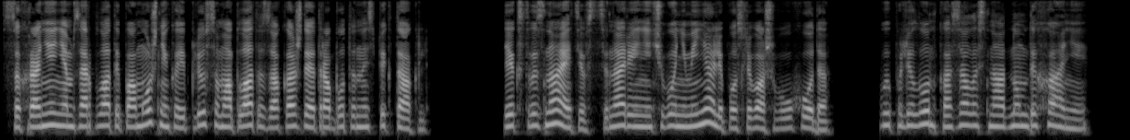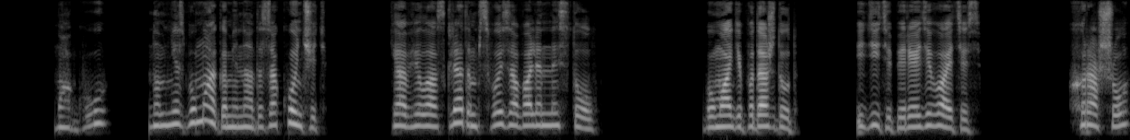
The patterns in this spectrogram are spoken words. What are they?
С сохранением зарплаты помощника и плюсом оплата за каждый отработанный спектакль. Текст вы знаете, в сценарии ничего не меняли после вашего ухода». Выпалил он, казалось, на одном дыхании. «Могу, но мне с бумагами надо закончить», я обвела взглядом свой заваленный стол. «Бумаги подождут. Идите, переодевайтесь». «Хорошо».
